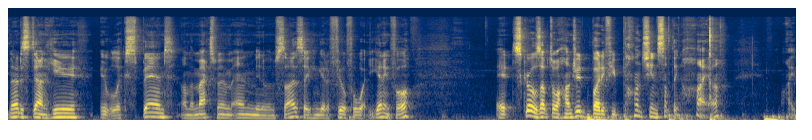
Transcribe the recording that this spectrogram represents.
Notice down here, it will expand on the maximum and minimum size so you can get a feel for what you're getting for. It scrolls up to 100, but if you punch in something higher, I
